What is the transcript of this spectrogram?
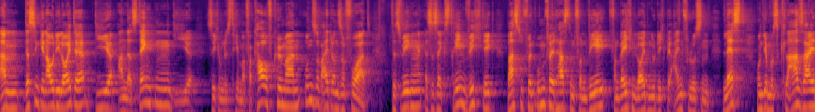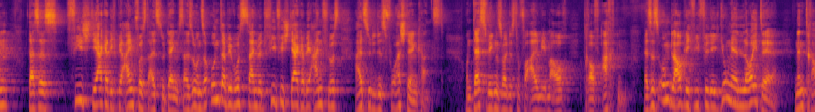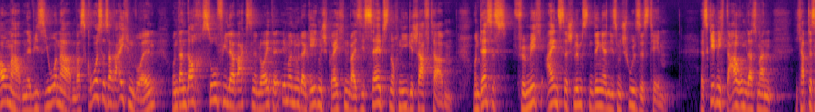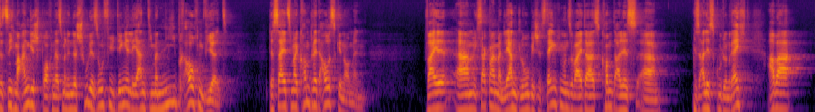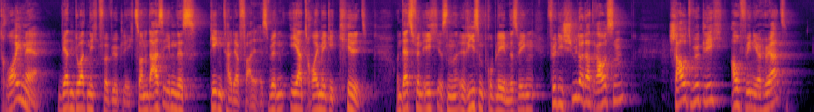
ähm, das sind genau die Leute, die anders denken, die sich um das Thema Verkauf kümmern und so weiter und so fort. Deswegen es ist es extrem wichtig, was du für ein Umfeld hast und von, we von welchen Leuten du dich beeinflussen lässt. Und dir muss klar sein, dass es viel stärker dich beeinflusst, als du denkst. Also unser Unterbewusstsein wird viel, viel stärker beeinflusst, als du dir das vorstellen kannst. Und deswegen solltest du vor allem eben auch darauf achten. Es ist unglaublich, wie viele junge Leute einen Traum haben, eine Vision haben, was Großes erreichen wollen und dann doch so viele erwachsene Leute immer nur dagegen sprechen, weil sie es selbst noch nie geschafft haben. Und das ist für mich eins der schlimmsten Dinge in diesem Schulsystem. Es geht nicht darum, dass man, ich habe das jetzt nicht mal angesprochen, dass man in der Schule so viele Dinge lernt, die man nie brauchen wird. Das sei jetzt mal komplett ausgenommen. Weil, ähm, ich sag mal, man lernt logisches Denken und so weiter, es kommt alles, äh, ist alles gut und recht, aber Träume werden dort nicht verwirklicht, sondern da ist eben das Gegenteil der Fall. Es werden eher Träume gekillt. Und das finde ich ist ein Riesenproblem. Deswegen für die Schüler da draußen, schaut wirklich auf, wen ihr hört.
